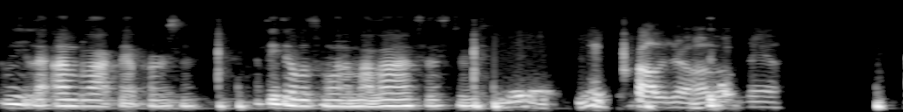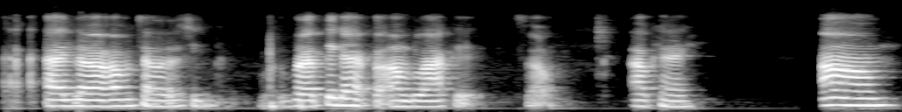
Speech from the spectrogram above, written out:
Let me unblock that person. I think that was one of my line sisters. Yeah, they probably done hung up now. I know, I'm telling she, but I think I have to unblock it. So, okay. Um,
